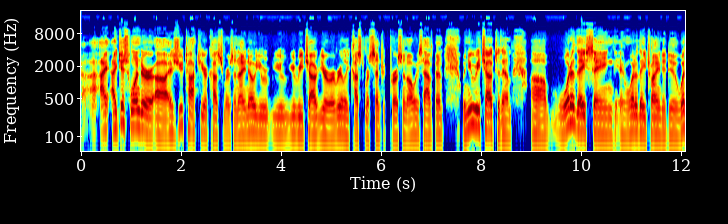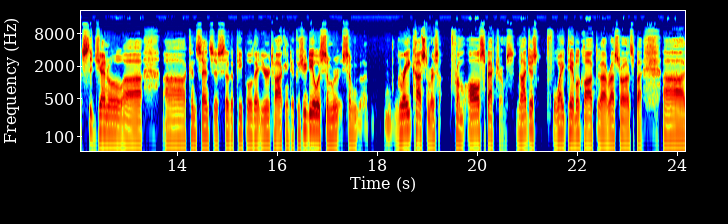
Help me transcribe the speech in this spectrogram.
I, I just wonder uh, as you talk to your customers, and I know you you you reach out. You're a really customer centric person, always have been. When you reach out to them, uh, what are they saying, and what are they trying to do? What's the general uh, uh consensus of the people that you're talking to? Because you deal with some some great customers from all spectrums, not just white tablecloth uh, restaurants, but uh,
